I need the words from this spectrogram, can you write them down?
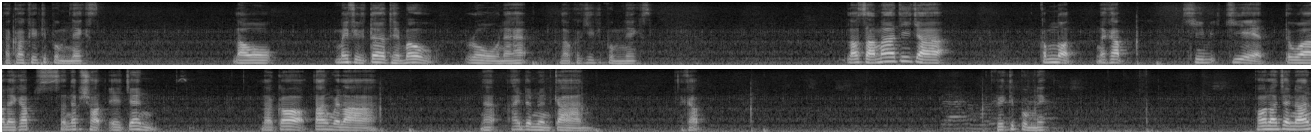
แล้วก็คลิกที่ปุ่ม next เรา ไม่ฟิลเตอร์ table row นะฮะ เราก็คลิกที่ปุ่ม next เราสามารถที่จะกำหนดนะครับ create ตัวอะไรครับ snapshot agent แล้วก็ตั้งเวลานะให้ดำเนินการนะครับ คลิกที่ปุ่ม next พอหลังจากนั้น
